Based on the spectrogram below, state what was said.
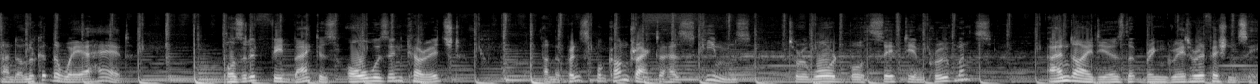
and a look at the way ahead. Positive feedback is always encouraged and the principal contractor has schemes to reward both safety improvements and ideas that bring greater efficiency.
